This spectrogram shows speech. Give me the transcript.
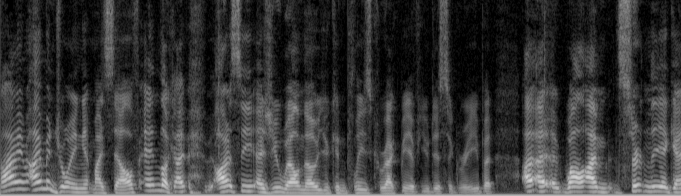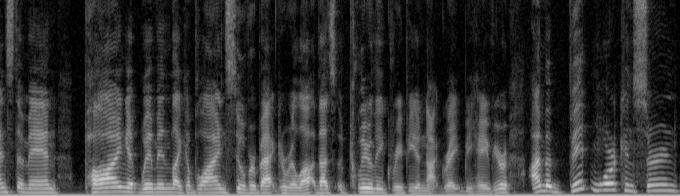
I'm, I'm enjoying it myself. And look, I, honestly, as you well know, you can please correct me if you disagree. But I, I, while I'm certainly against a man pawing at women like a blind silverback gorilla. That's clearly creepy and not great behavior. I'm a bit more concerned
